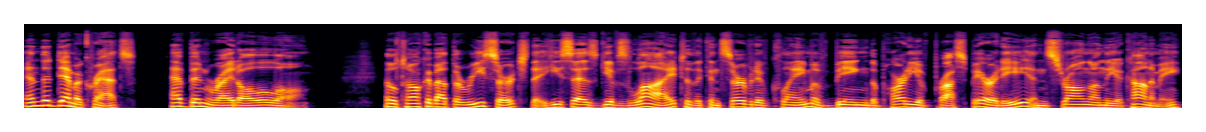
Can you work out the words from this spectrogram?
and the Democrats have been right all along. He'll talk about the research that he says gives lie to the conservative claim of being the party of prosperity and strong on the economy.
